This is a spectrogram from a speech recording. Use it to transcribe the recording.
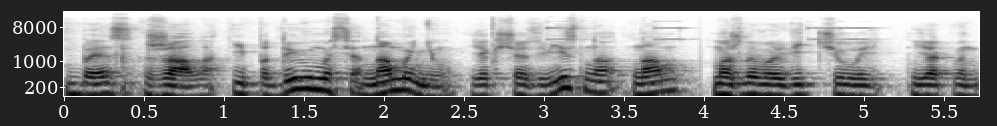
без жала і подивимося на меню. Якщо, звісно, нам можливо відчули, як він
